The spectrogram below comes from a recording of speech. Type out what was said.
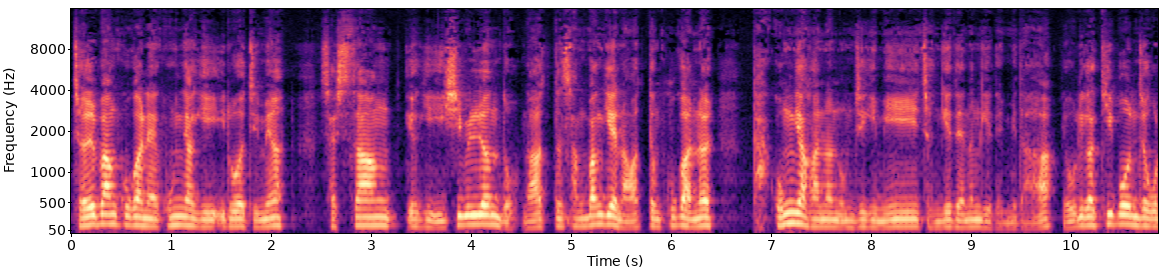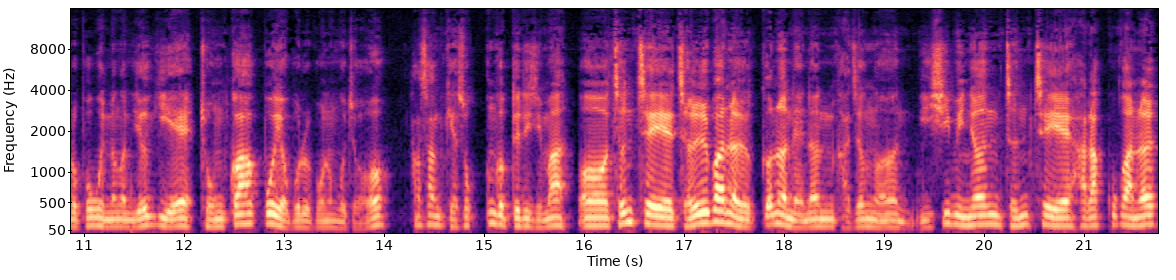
절반 구간의 공략이 이루어지면 사실상 여기 21년도 나왔던 상반기에 나왔던 구간을 다 공략하는 움직임이 전개되는 게 됩니다. 우리가 기본적으로 보고 있는 건 여기에 종가 확보 여부를 보는 거죠. 항상 계속 언급드리지만 어 전체의 절반을 끊어내는 과정은 22년 전체의 하락 구간을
